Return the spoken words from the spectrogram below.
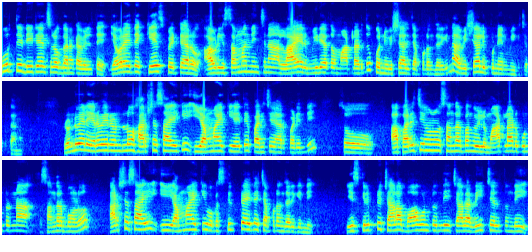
పూర్తి డీటెయిల్స్లో కనుక వెళ్తే ఎవరైతే కేసు పెట్టారో ఆవిడికి సంబంధించిన లాయర్ మీడియాతో మాట్లాడుతూ కొన్ని విషయాలు చెప్పడం జరిగింది. ఆ విషయాలు ఇప్పుడు నేను మీకు చెప్తాను. రెండు వేల ఇరవై రెండులో హర్ష సాయికి ఈ అమ్మాయికి అయితే పరిచయం ఏర్పడింది. సో ఆ పరిచయం సందర్భంగా వీళ్ళు మాట్లాడుకుంటున్న సందర్భంలో హర్ష సాయి ఈ అమ్మాయికి ఒక స్క్రిప్ట్ అయితే చెప్పడం జరిగింది. ఈ స్క్రిప్ట్ చాలా బాగుంటుంది చాలా రీచ్ వెళ్తుంది.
